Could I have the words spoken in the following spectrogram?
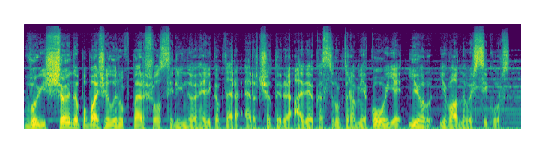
Ви щойно побачили рух першого серійного гелікоптера Р-4, авіаконструктором якого є Ігор Іванович Сікурський.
